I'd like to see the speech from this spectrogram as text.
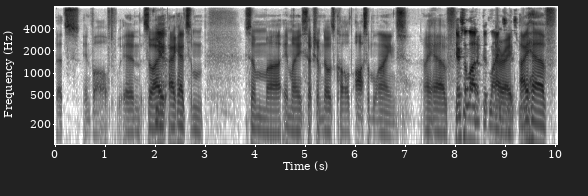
that's involved, and so Yeah. I I had some some uh, in my section of notes called awesome lines. I have there's a lot of good lines. all in this movie. I have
